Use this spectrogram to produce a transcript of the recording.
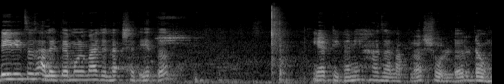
डेलीचं झालं आहे त्यामुळे माझ्या लक्षात येतं. या ठिकाणी हा झाला आपला शोल्डर डाऊन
